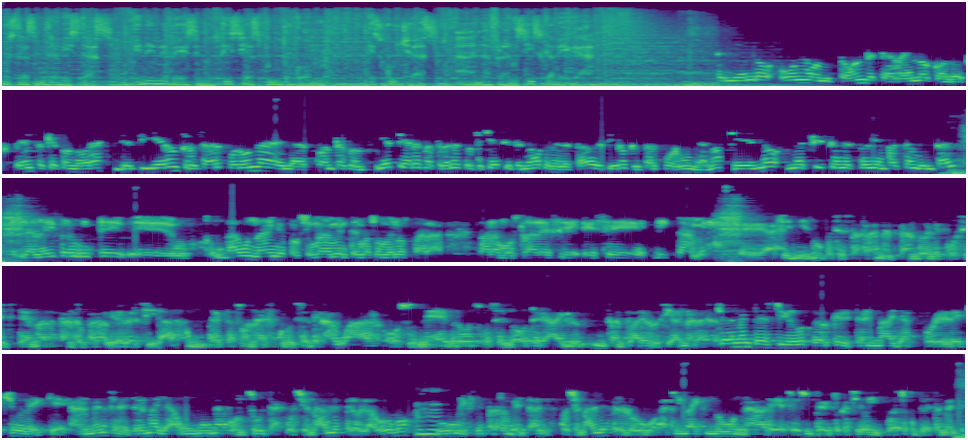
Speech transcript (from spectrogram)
nuestras entrevistas en mbsnoticias.com. Escuchas a Ana Francisca Vega teniendo un montón de terreno con lo extenso que es Sonora, decidieron cruzar por una de las cuantas son siete áreas naturales protegidas que tenemos en el estado, decidieron cruzar por una, ¿no? Que no, no existe un estudio de impacto ambiental. La ley permite, eh, da un año aproximadamente más o menos para para mostrar ese ese dictamen. Eh, asimismo, pues está fragmentando el ecosistema tanto para la biodiversidad como esta zona de cruces de jaguar, osos negros, ocelote, hay un santuario de luciérnagas. Claramente esto yo lo peor que el Tren Maya por el hecho de que al menos en el Tren Maya hubo una consulta cuestionable, pero la hubo, hubo un impacto ambiental cuestionable, pero lo hubo. Aquí no, hay, no hubo nada de eso, es un proyecto que ha sido impuesto completamente.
